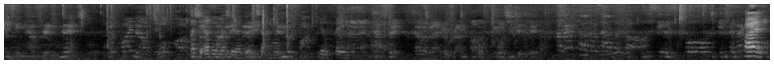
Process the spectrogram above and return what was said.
Meeting Catherine Nett to find out what part Kasi ano na sila doon sa ano. in the fun. Yung kay... Catherine,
